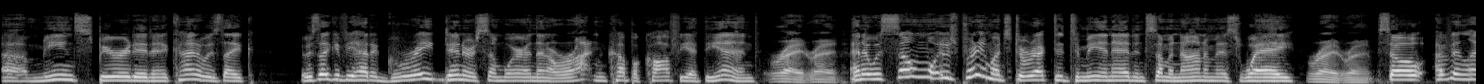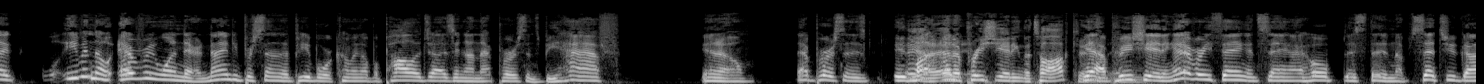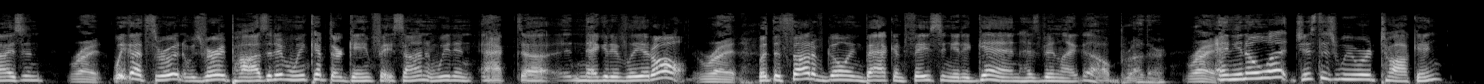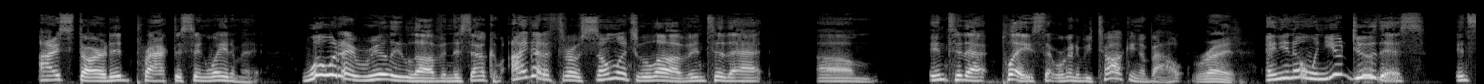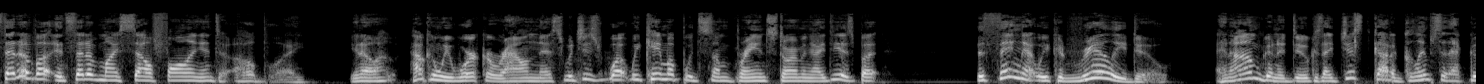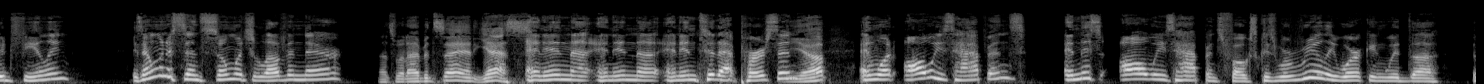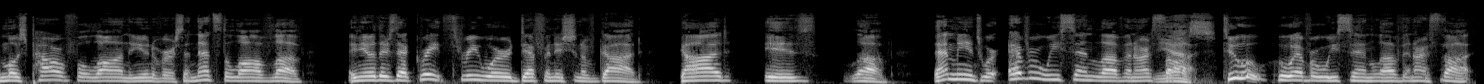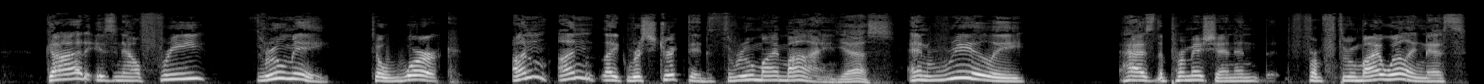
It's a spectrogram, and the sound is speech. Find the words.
uh mean spirited and it kind of was like it was like if you had a great dinner somewhere and then a rotten cup of coffee at the end Right. Right. and it was so it was pretty much directed to me and Ed in some anonymous way Right. Right. so I've been like, well, even though everyone there, 90% of the people were coming up apologizing on that person's behalf, you know, that person is, it Yeah, might- and appreciating the talk. and- yeah, and- appreciating everything and saying, I hope this didn't upset you guys. And right. we got through it and it was very positive and we kept our game face on and we didn't act uh, negatively at all. Right. But the thought of going back and facing it again has been like, oh, brother. Right. And you know what? Just as we were talking, I started practicing. Wait a minute. What would I really love in this outcome? I got to throw so much love into that, um, into that place that we're going to be talking about. right. And you know, when you do this, instead of uh, instead of myself falling into, oh boy, you know, how can we work around this? Which is what we came up with some brainstorming ideas, but the thing that we could really do, and I'm going to do because I just got a glimpse of that good feeling, is I'm going to send so much love in there That's what I've been saying. Yes. and in the, and in the and into that person. Yep. And what always happens, and this always happens, folks, because we're really working with the, the most powerful law in the universe, and that's the law of love. And you know, there's that great three word definition of God God is love. That means wherever we send love in our thought, Yes. to whoever we send love in our thought, God is now free through me to work un, un like restricted through my mind Yes. and really has the permission and from through my willingness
